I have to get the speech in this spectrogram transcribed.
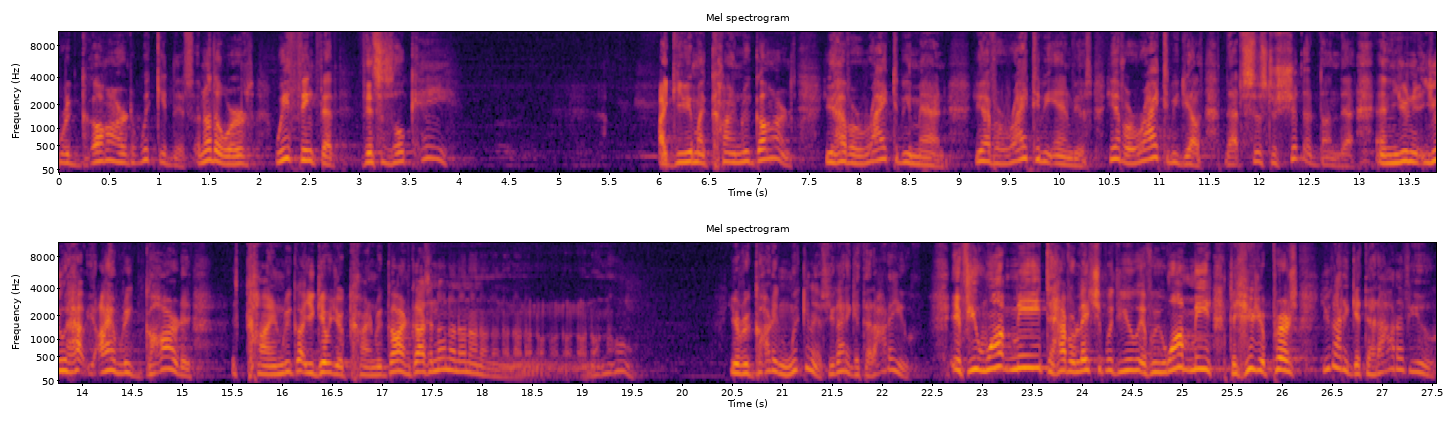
regard wickedness. In other words, we think that this is okay. I give you my kind regards. You have a right to be mad. You have a right to be envious. You have a right to be jealous. That sister shouldn't have done that. And you, you have, I regard it kind regard. You give it your kind regard. God said, no, no, no, no, no, no, no, no, no, no, no, no, no, no. You're regarding wickedness. You got to get that out of you. If you want me to have a relationship with you, if we want me to hear your prayers, you got to get that out of you.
